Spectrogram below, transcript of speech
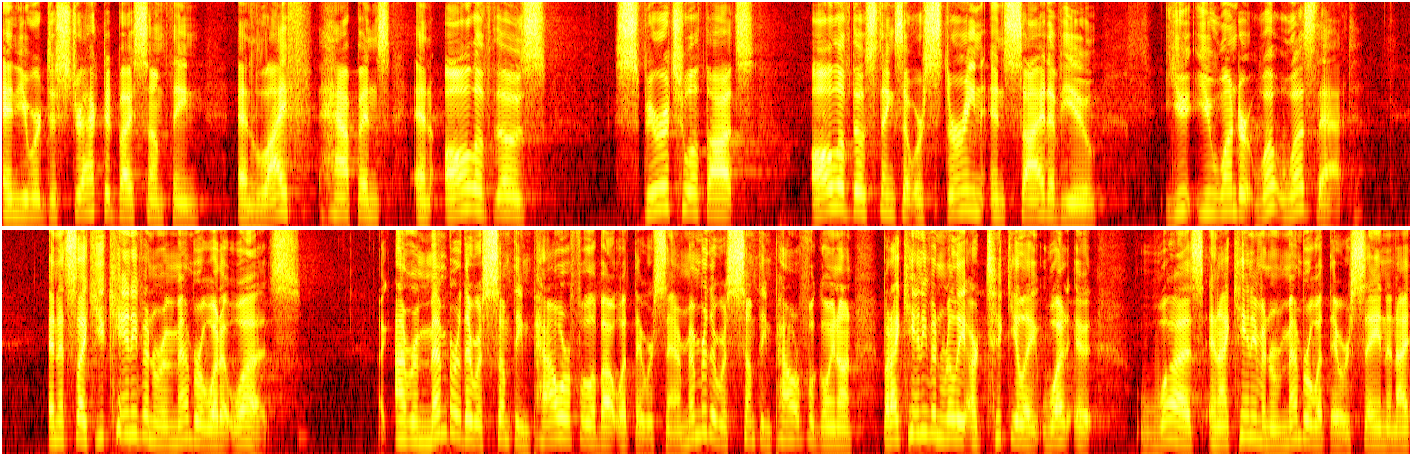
and you were distracted by something and life happens, and all of those spiritual thoughts, all of those things that were stirring inside of you, you, you wonder, what was that? And it's like you can't even remember what it was. Like, I remember there was something powerful about what they were saying. I remember there was something powerful going on, but I can't even really articulate what it was, and I can't even remember what they were saying. And I,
